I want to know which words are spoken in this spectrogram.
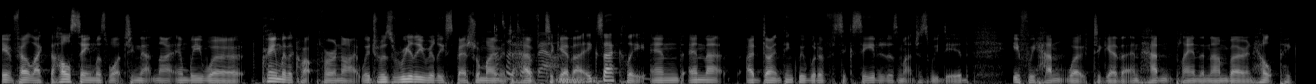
it felt like the whole scene was watching that night, and we were cream of the crop for a night, which was really really special moment to have about. together. Exactly, and and that I don't think we would have succeeded as much as we did if we hadn't worked together and hadn't planned the number and helped pick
